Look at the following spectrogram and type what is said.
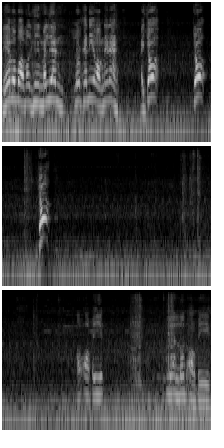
เนี่ยมาบอกเมื่อคืนมาเลื่อนรถคันนี้ออกเนี่ยนะไอ้โจ๊ะโจ๊ะโจ๊ะ เอาออกไปอีก เลื่อนรถออกไปอีก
